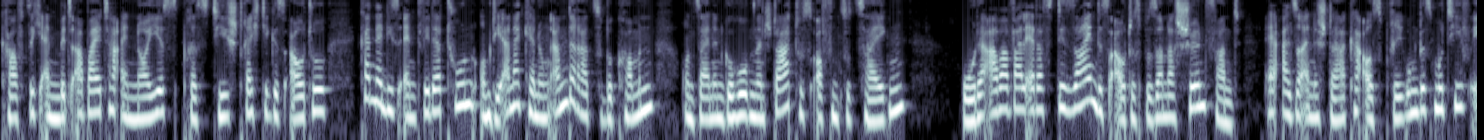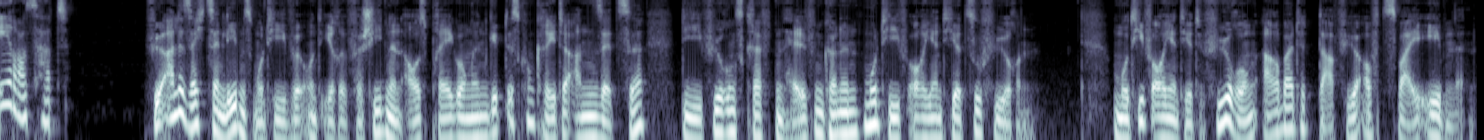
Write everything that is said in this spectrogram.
Kauft sich ein Mitarbeiter ein neues, prestigeträchtiges Auto, kann er dies entweder tun, um die Anerkennung anderer zu bekommen und seinen gehobenen Status offen zu zeigen, oder aber weil er das Design des Autos besonders schön fand, er also eine starke Ausprägung des Motiv Eros hat. Für alle 16 Lebensmotive und ihre verschiedenen Ausprägungen gibt es konkrete Ansätze, die Führungskräften helfen können, motivorientiert zu führen. Motivorientierte Führung arbeitet dafür auf zwei Ebenen.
